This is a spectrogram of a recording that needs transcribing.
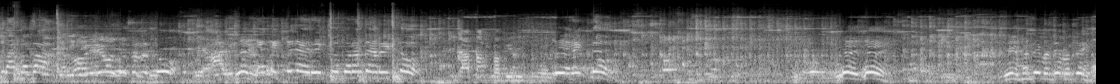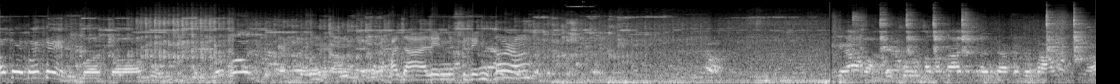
Tama ba? Ayaw, nasa kanto. Tatak ka na, recto para na, recto. Dapat mabilis mo. Recto. Yeah, yeah. Yeah, bante, bante, bante. Okay, bante. Bata mo. Nakadalin na si Victor, ah. Kaya, wag may puro kamag-anak lang dapat ang tawag. ha?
